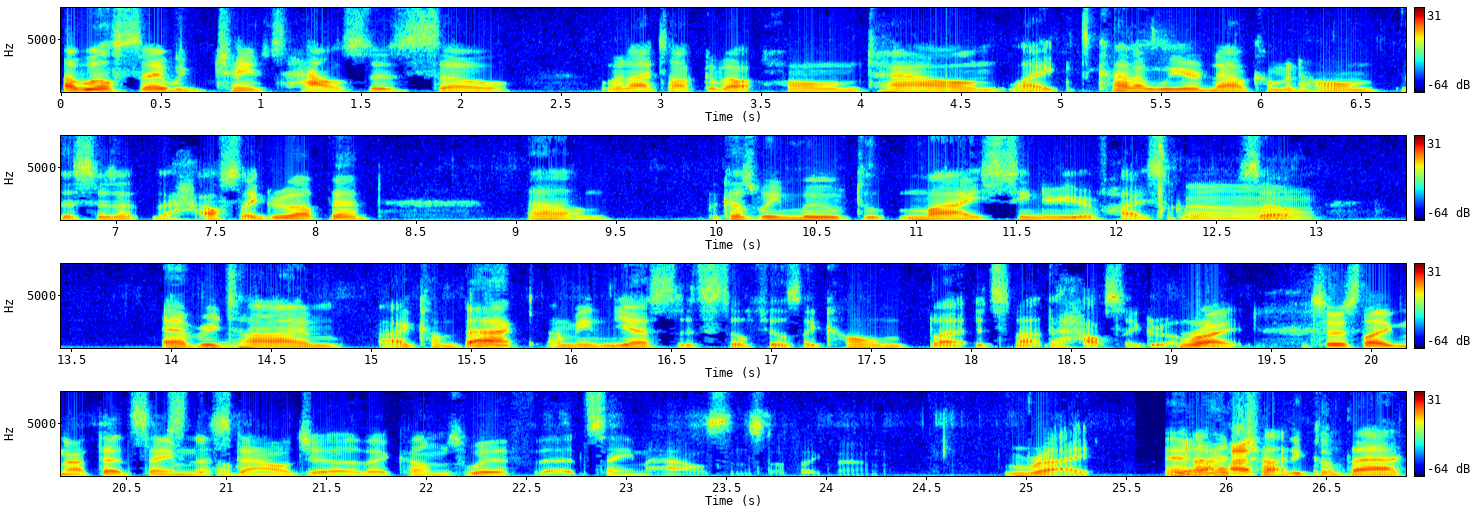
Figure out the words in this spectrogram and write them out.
I will say we've changed houses, so when I talk about hometown, like it's kind of weird now coming home. This isn't the house I grew up in, um, because we moved my senior year of high school. Oh, So every time I come back, I mean, yes, it still feels like home, but it's not the house I grew up in. right. So it's like not that same So- nostalgia that comes with that same house and stuff like that. Right. And Yeah, I, I- try to go back.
